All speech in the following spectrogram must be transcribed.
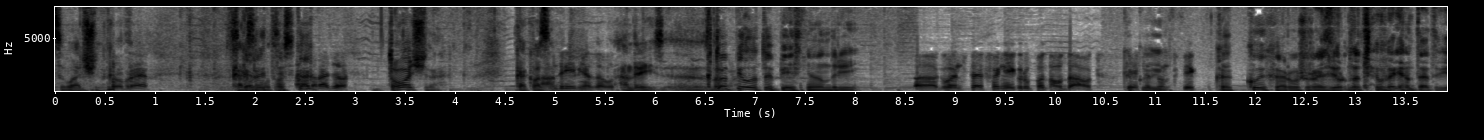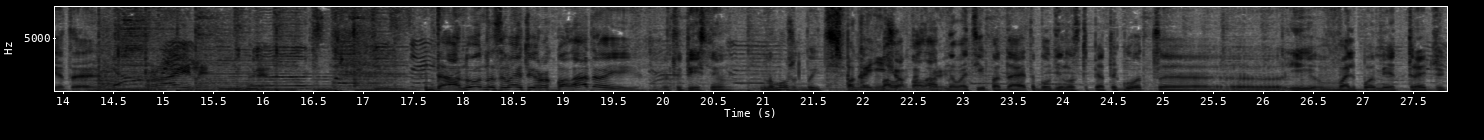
Танцевальщина. Доброе. Как зовут Скажите, вас? как, Радио. Точно. Как вас? зовут? Андрей меня зовут. Андрей. э, кто здорово. пел эту песню, Андрей? Э, Гвен Стефани и группа No Doubt. Какой, какой хороший развернутый вариант ответа. Правильный. Да, ну, называют ее рок-балладой, эту песню. Ну, может быть. Пока Бал- ничего такой. Балладного типа, да, это был 95-й год. э, э, и в альбоме Tragic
